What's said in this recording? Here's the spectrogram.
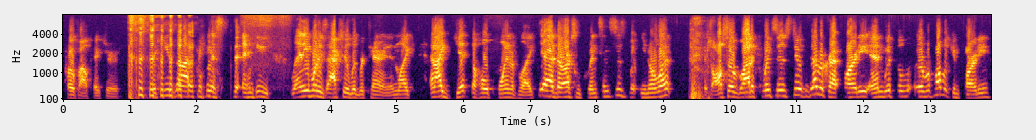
profile pictures. like he's not famous to any anyone who's actually a libertarian. And like, and I get the whole point of like, yeah, there are some coincidences, but you know what? There's also a lot of coincidences too with the Democrat Party and with the uh, Republican Party.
